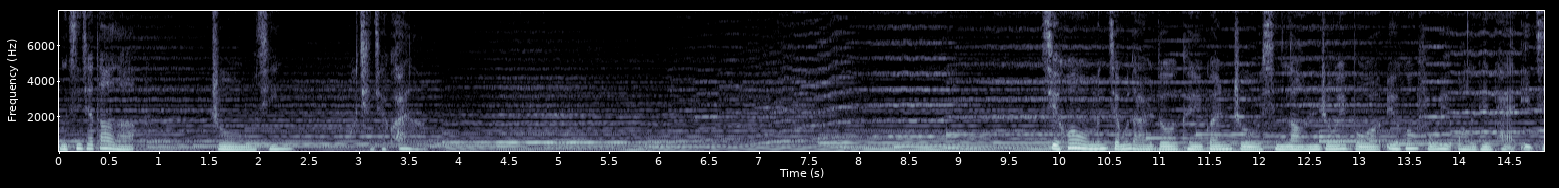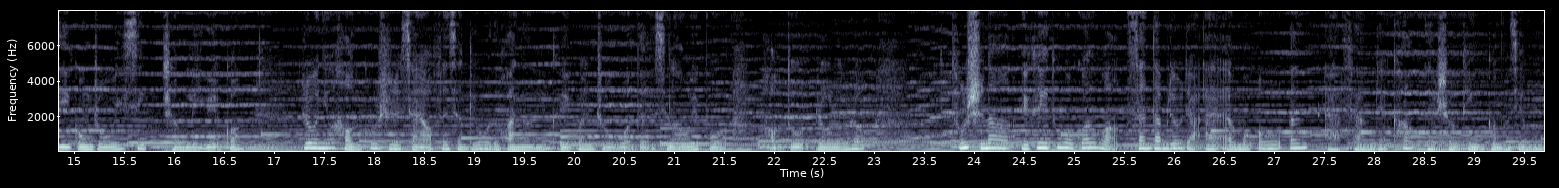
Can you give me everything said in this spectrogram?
母亲节到了，祝母亲母亲节快乐。”喜欢我们节目的耳朵可以关注新浪认证微博“月光福利”网络电台以及公众微信“城里月光”。如果你有好的故事想要分享给我的话呢，也可以关注我的新浪微博“好多肉肉肉”。同时呢，也可以通过官网三 w 点 i m o n f m 点 com 来收听更多节目。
